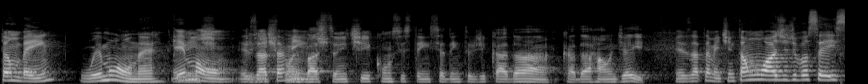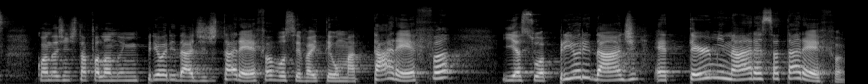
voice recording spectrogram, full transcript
também o Emon, né? Que Emon, gente, exatamente. põe bastante consistência dentro de cada, cada round aí. Exatamente. Então, o odd de vocês, quando a gente está falando em prioridade de tarefa, você vai ter uma tarefa e a sua prioridade é terminar essa tarefa,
